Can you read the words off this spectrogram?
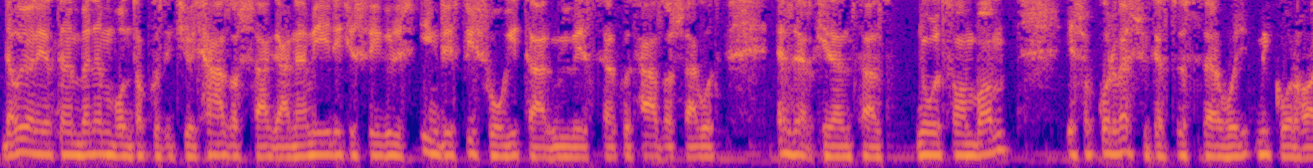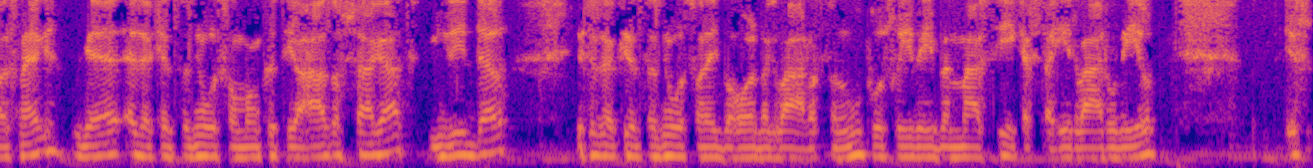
de olyan értelemben nem bontakozik ki, hogy házasságá nem érik, és végül is Ingrid Fisó gitárművésszel köt házasságot 1980-ban, és akkor vessük ezt össze, hogy mikor halt meg. Ugye 1980-ban köti a házasságát Ingriddel, és 1981-ben hal meg váratlanul. Utolsó éveiben már Székesfehérváron él, és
